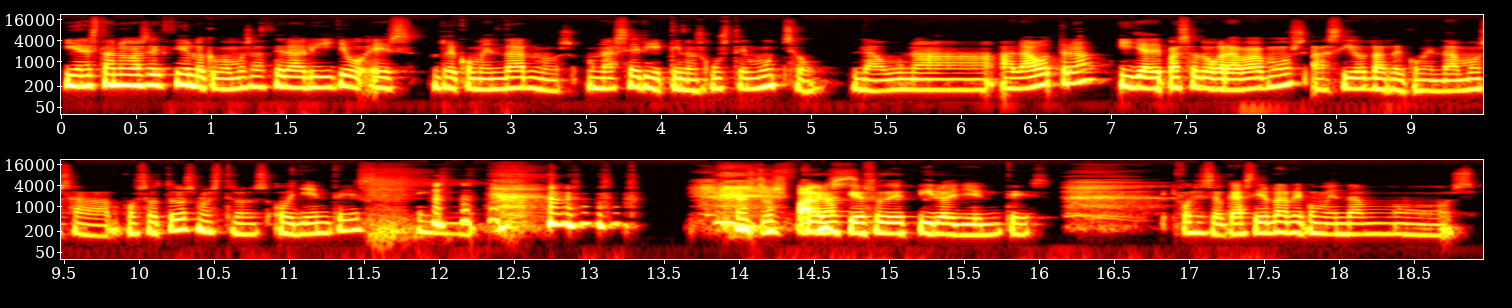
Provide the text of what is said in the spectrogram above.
y en esta nueva sección lo que vamos a hacer Ali y yo es recomendarnos una serie que nos guste mucho la una a la otra y ya de paso lo grabamos, así os la recomendamos a vosotros, nuestros oyentes. nuestros fans. Qué gracioso decir oyentes pues eso, que así os la recomendamos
